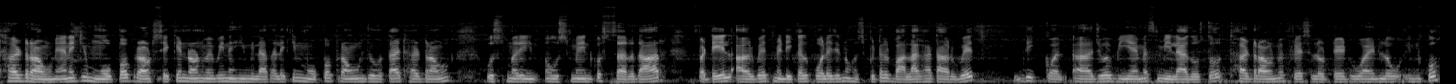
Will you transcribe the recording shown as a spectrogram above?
थर्ड राउंड यानी कि मोपअप राउंड सेकेंड राउंड में भी नहीं मिला था, लेकिन मोपअप राउंड जो होता है थर्ड राउंड उसमें उसमें इनको Sardar Patel Ayurved medical college and hospital Balaghat आयुर्वेद जो है बी मिला है दोस्तों। थर्ड राउंड में फ्रेश अलोटेड हुआ इन लोग इनको,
